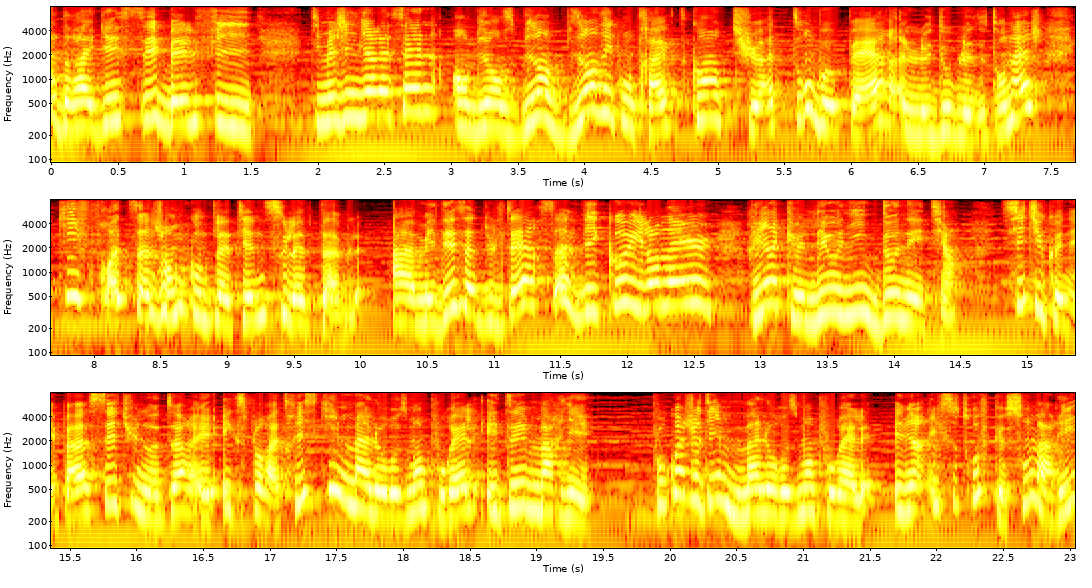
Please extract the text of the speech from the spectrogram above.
à draguer ses belles filles. T'imagines bien la scène? Ambiance bien bien décontracte quand tu as ton beau-père, le double de ton âge, qui frotte sa jambe contre la tienne sous la table. Ah mais des adultères, ça Vico il en a eu Rien que Léonie Donné, tiens. Si tu connais pas, c'est une auteure et exploratrice qui malheureusement pour elle était mariée. Pourquoi je dis malheureusement pour elle? Eh bien, il se trouve que son mari,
